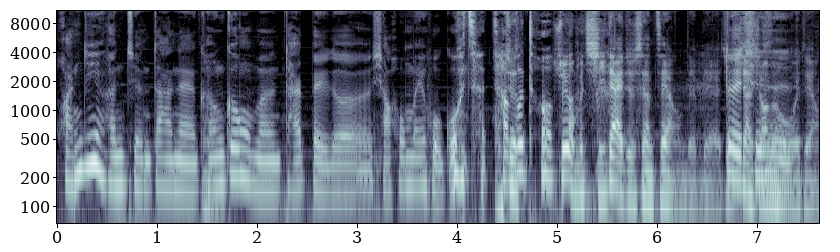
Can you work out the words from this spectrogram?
环境很简单呢，可能跟我们台北的小红梅火锅城差不多，所以我们期待就像这样，对不对？对，就像小红梅火锅这样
